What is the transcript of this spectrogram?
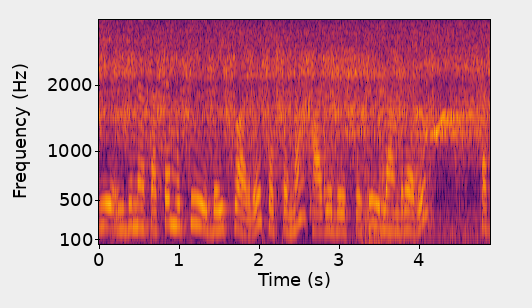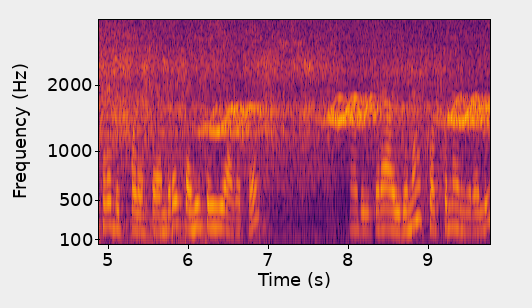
ಈ ಇದನ್ನು ತಟ್ಟೆ ಮುಚ್ಚಿ ಬೇಯಿಸಬಾರ್ದು, ಸೊಪ್ಪನ್ನು ಹಾಗೆ ಬೇಯಿಸ್ಬೇಕು. ಇಲ್ಲಾಂದರೆ ಅದು ಕಸರೆ ಬಿಟ್ಕೊಳ್ಳುತ್ತೆ. ಅಂದರೆ ಕಹಿ ಕಹಿ ಆಗುತ್ತೆ. ನೋಡಿ, ಈ ಥರ ಇದನ್ನು ಸೊಪ್ಪನ್ನು ಇದರಲ್ಲಿ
